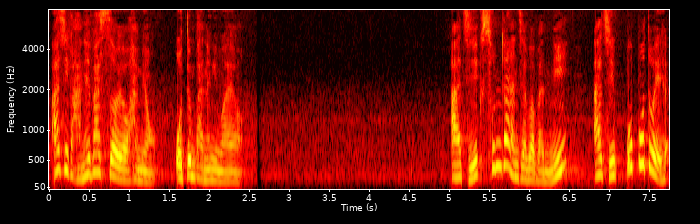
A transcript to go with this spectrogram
아직 안 해봤어요 하면 어떤 반응이 와요? 아직 손도 안 잡아봤니? 아직 뽀뽀도 해-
